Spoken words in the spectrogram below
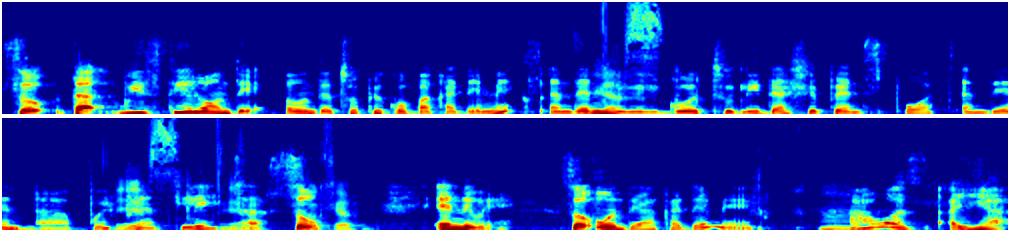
So that we still on the on the topic of academics, and then Yes. we will go to leadership and sports, and then uh, boyfriends Yes, later. yeah, So okay. anyway, so on the academics, I was uh, yeah.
